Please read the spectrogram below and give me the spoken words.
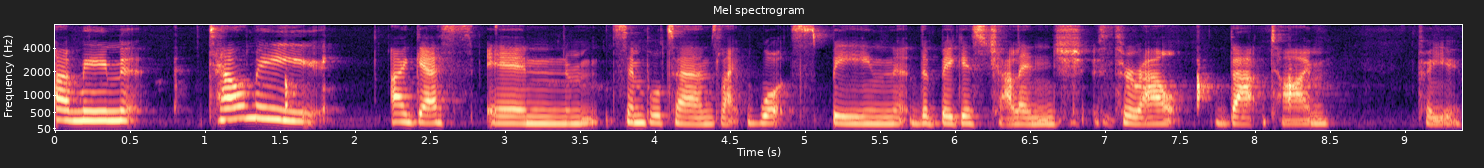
I mean, tell me. I guess in simple terms, like what's been the biggest challenge throughout that time for you?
